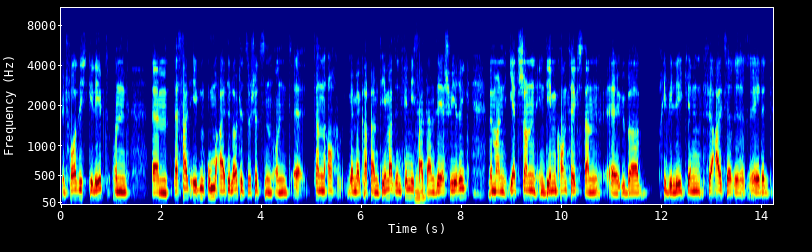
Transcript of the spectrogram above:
mit Vorsicht gelebt und ähm, das halt eben, um alte Leute zu schützen. Und äh, dann auch, wenn wir gerade beim Thema sind, finde ich es halt mhm. halt dann sehr schwierig, wenn man jetzt schon in dem Kontext dann äh, über Privilegien für Alte redet,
